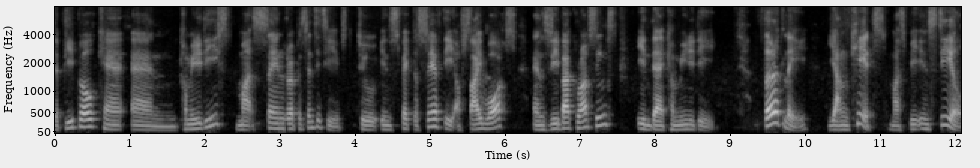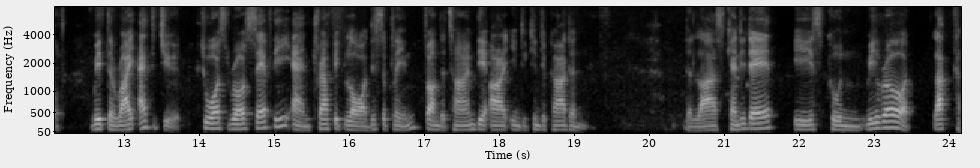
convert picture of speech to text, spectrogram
the people can and communities must send representatives to inspect the safety of sidewalks and zebra crossings in their community. Thirdly, young kids must be instilled with the right attitude towards road safety and traffic law discipline from the time they are in the kindergarten. The last candidate is คุณวิโรธลักษ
